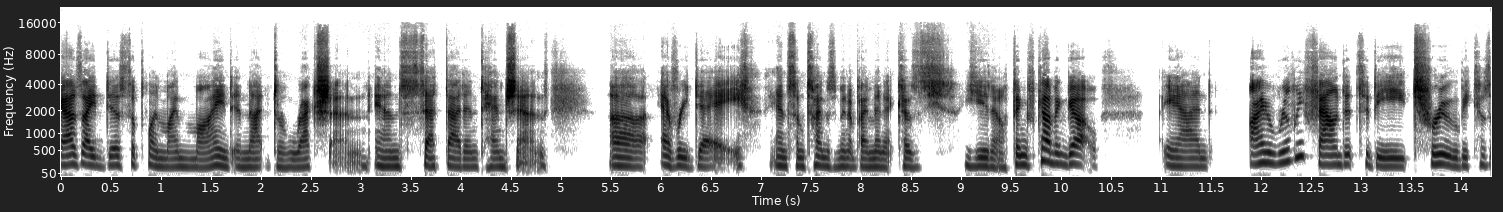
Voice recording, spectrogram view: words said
as I discipline my mind in that direction and set that intention uh, every day and sometimes minute by minute, because, you know, things come and go. And I really found it to be true because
